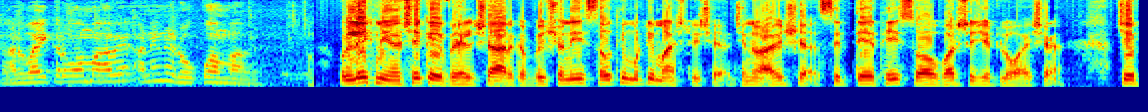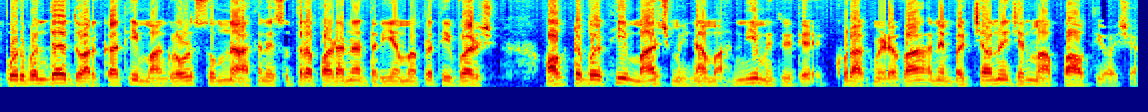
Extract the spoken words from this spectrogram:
કાર્યવાહી કરવામાં આવે અને એને રોકવામાં આવે. ઉલ્લેખનીય છે કે વ્હેલ શાર્ક વિશ્વની સૌથી મોટી માછલી છે, જેનું આયુષ્ય સિત્તેરથી સો વર્ષ જેટલું હોય છે. જે પોરબંદર, દ્વારકાથી માંગરોળ, સોમનાથ અને સુત્રાપાડાના દરિયામાં પ્રતિ વર્ષ ઓક્ટોબરથી માર્ચ મહિનામાં નિયમિત રીતે ખોરાક મેળવવા અને બચ્ચાઓને જન્મ આપવા આવતી હોય છે.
